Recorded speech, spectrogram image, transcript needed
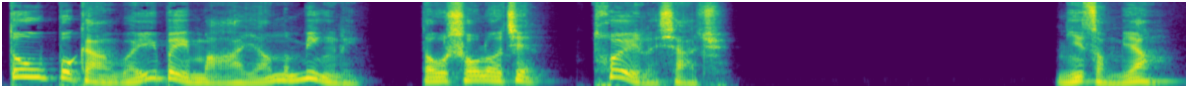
都不敢违背马阳的命令，都收了剑，退了下去。你怎么样？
